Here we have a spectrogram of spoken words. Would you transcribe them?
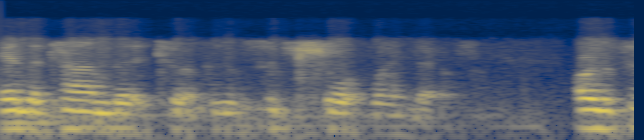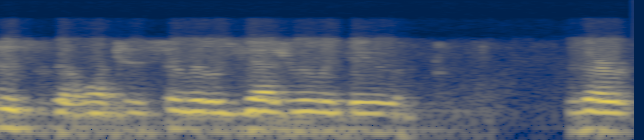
in the time that it took, because it was such a short window. Or the citizens that want to, so really, you guys really do deserve,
